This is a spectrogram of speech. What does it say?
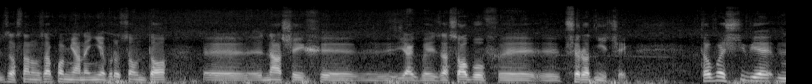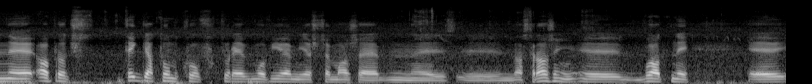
e, zostaną zapomniane i nie wrócą do e, naszych e, jakby zasobów e, e, przyrodniczych to właściwie oprócz tych gatunków, które mówiłem, jeszcze może mm, y, ostrożeń y, błotny, y,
